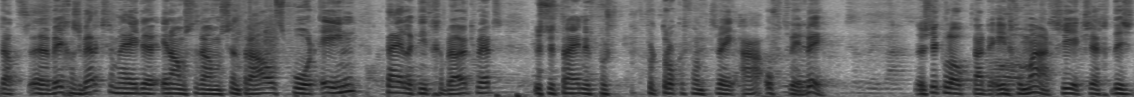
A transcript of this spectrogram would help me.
dat eh, wegens werkzaamheden in Amsterdam Centraal spoor 1 tijdelijk niet gebruikt werd. Dus de treinen ver- vertrokken van 2A of 2B. Dus ik loop naar de informatie. Ik zeg, this,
